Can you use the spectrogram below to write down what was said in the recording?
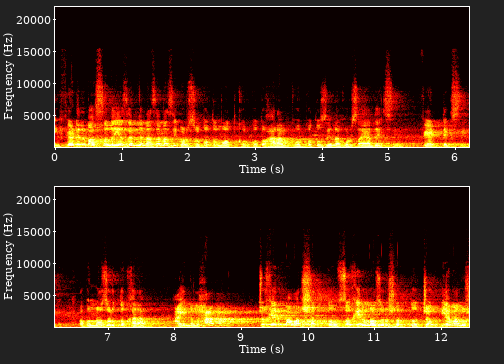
এই ফ্যাডের বাচ্চা লইয়া যেমনে নাচানাচি করছ, কত মদ খোর কত হারাম খোর কত জেনা খোর ছায়া দেখছে ফ্যাট দেখছে। অখন নজর তো খারাপ। আইনুল হাক, চোখের পাওয়ার সত্য, চোখের নজর সত্য, চোখ দিয়ে মানুষ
